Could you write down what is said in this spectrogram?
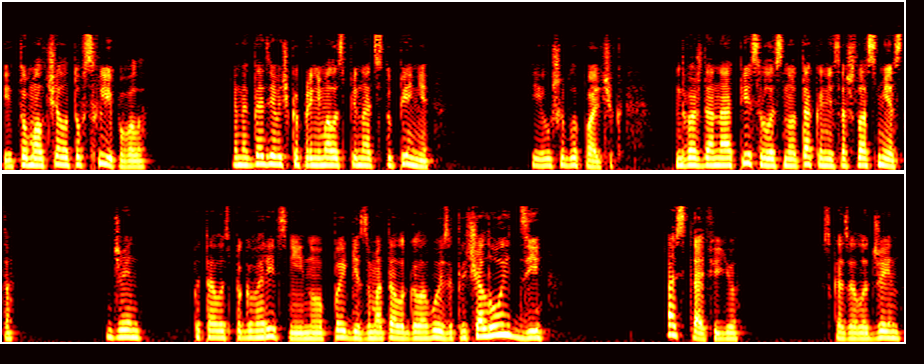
и то молчала, то всхлипывала. Иногда девочка принималась пинать ступени, и ушибла пальчик. Дважды она описалась, но так и не сошла с места. Джейн пыталась поговорить с ней, но Пегги замотала головой и закричала «Уйди!» «Оставь ее», — сказала Джейн,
